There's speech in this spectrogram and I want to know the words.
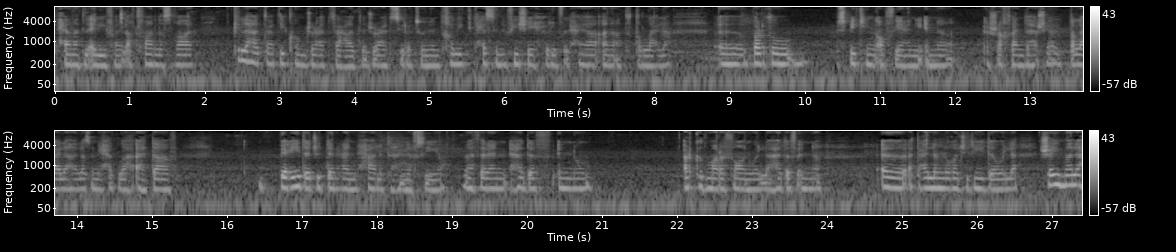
الحيوانات الأليفة الأطفال الصغار كلها تعطيكم جرعة سعادة جرعة سيروتونين تخليك تحس إنه في شيء حلو في الحياة أنا أتطلع له. أه برضو speaking of يعني إنه الشخص عنده أشياء يتطلع لها لازم يحط له أهداف. بعيدة جدا عن حالته النفسية. مثلا هدف إنه أركض ماراثون ولا هدف أنه آه، أتعلم لغة جديدة ولا شيء ما له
